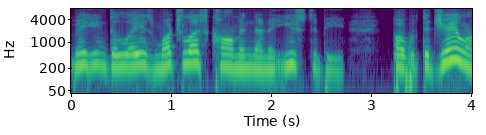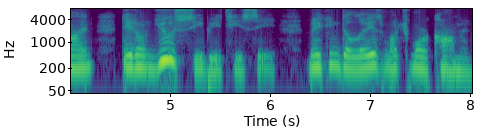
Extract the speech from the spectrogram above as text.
making delays much less common than it used to be. But with the J line, they don't use CBTC, making delays much more common.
